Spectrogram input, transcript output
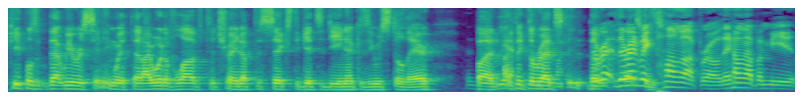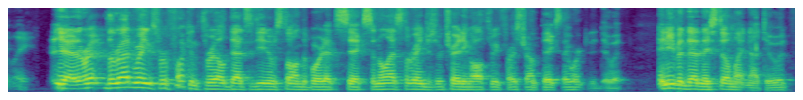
people that we were sitting with that I would have loved to trade up to six to get Zadina because he was still there, but I think the Redskins, the, Re- the Red Wings hung up, bro. They hung up immediately. yeah, the Red, the Red Wings were fucking thrilled that Zadina was still on the board at six, and unless the Rangers were trading all three first round picks, they weren't going to do it, and even then, they still might not do it.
